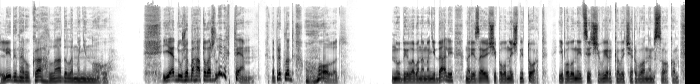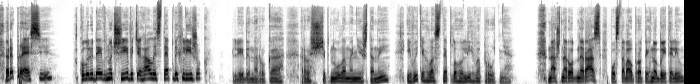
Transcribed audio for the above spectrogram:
Лідина рука гладила мені ногу. Є дуже багато важливих тем, наприклад, голод. Нудила вона мені далі, нарізаючи полуничний торт, і полуниці чвиркали червоним соком. Репресії, коли людей вночі витягали з теплих ліжок. Лідина рука розщепнула мені штани і витягла з теплого лігва прутня. Наш народ не раз повставав проти гнобителів.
